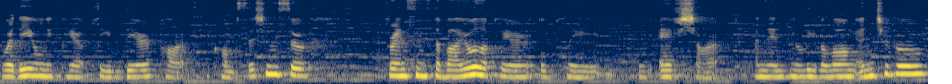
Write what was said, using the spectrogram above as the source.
where they only play, played their part of the composition. So for instance, the viola player will play F sharp and then he'll leave a long interval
